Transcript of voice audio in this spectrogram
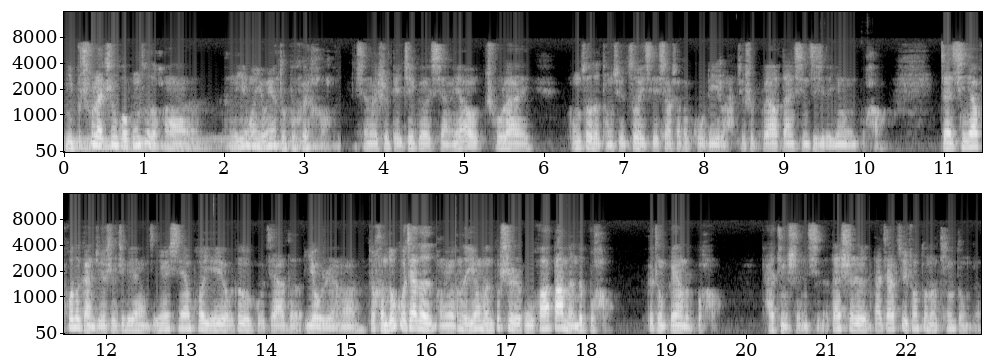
你不出来生活工作的话，可能英文永远都不会好。相当于是给这个想要出来工作的同学做一些小小的鼓励了，就是不要担心自己的英文不好。在新加坡的感觉是这个样子，因为新加坡也有各个国家的友人啊，就很多国家的朋友，他们的英文都是五花八门的不好，各种各样的不好。还挺神奇的，但是大家最终都能听懂的，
